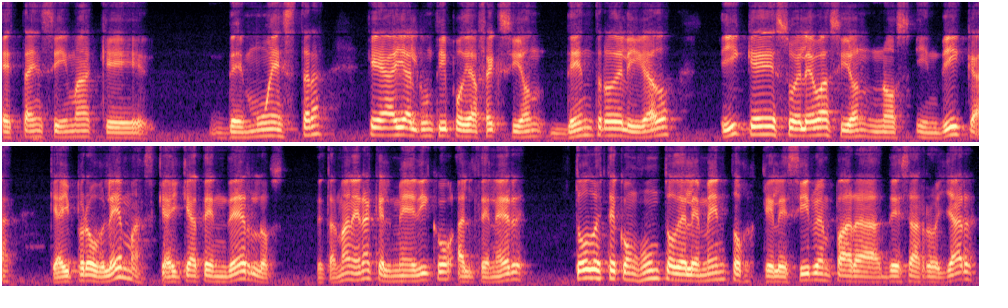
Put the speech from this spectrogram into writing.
esta enzima que demuestra que hay algún tipo de afección dentro del hígado y que su elevación nos indica que hay problemas, que hay que atenderlos. De tal manera que el médico, al tener todo este conjunto de elementos que le sirven para desarrollar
